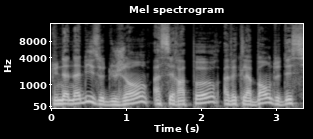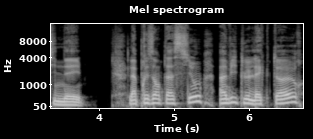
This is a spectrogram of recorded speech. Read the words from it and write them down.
d'une analyse du genre à ses rapports avec la bande dessinée. La présentation invite le lecteur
